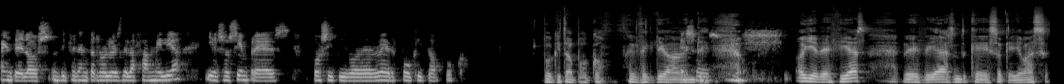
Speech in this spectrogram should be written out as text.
entre los diferentes roles de la familia y eso siempre es positivo de ver poquito a poco. Poquito a poco, efectivamente. Oye, decías, decías que eso, que llevas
